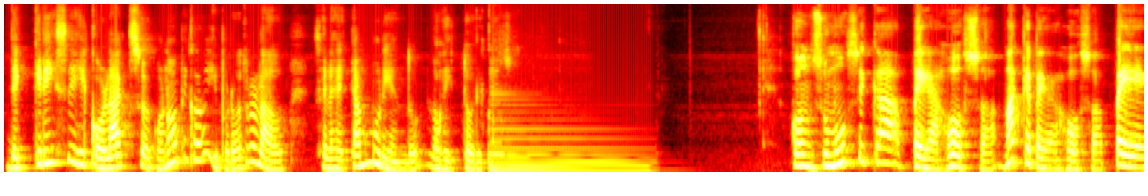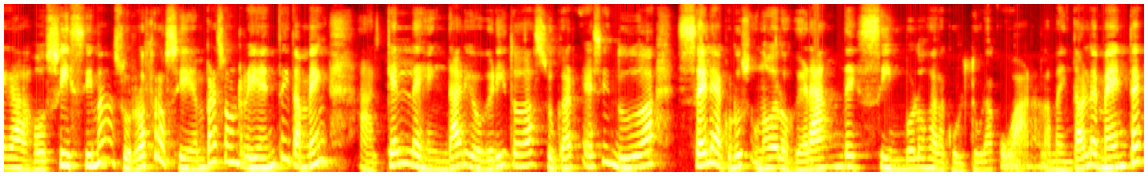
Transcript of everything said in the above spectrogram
de crisis y colapso económico y por otro lado se les están muriendo los históricos. Con su música pegajosa, más que pegajosa, pegajosísima, su rostro siempre sonriente y también aquel legendario grito de azúcar es sin duda Celia Cruz, uno de los grandes símbolos de la cultura cubana. Lamentablemente,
